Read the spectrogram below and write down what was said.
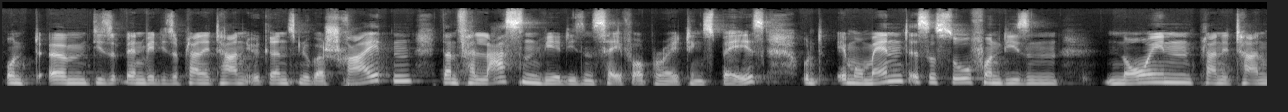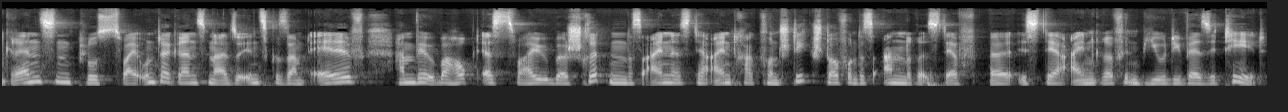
Und ähm, diese, wenn wir diese planetaren Grenzen überschreiten, dann verlassen wir diesen Safe Operating Space. Und im Moment ist es so, von diesen neun planetaren Grenzen plus zwei Untergrenzen, also insgesamt elf, haben wir überhaupt erst zwei überschritten. Das eine ist der Eintrag von Stickstoff und das andere ist der, äh, ist der Eingriff in Biodiversität.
